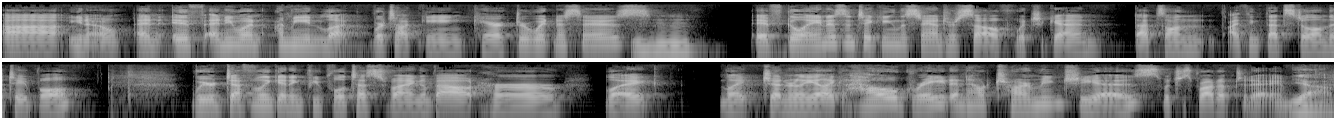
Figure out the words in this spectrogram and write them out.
Uh, you know, and if anyone, I mean, look, we're talking character witnesses. If Ghislaine isn't taking the stand herself, which again, that's on, I think that's still on the table we're definitely getting people testifying about her like like generally like how great and how charming she is which was brought up today Yeah.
